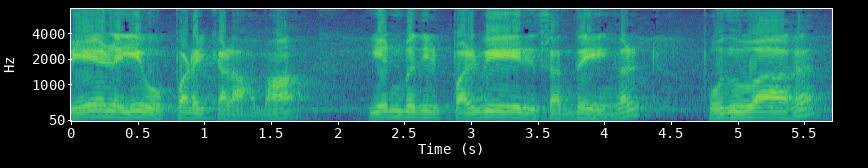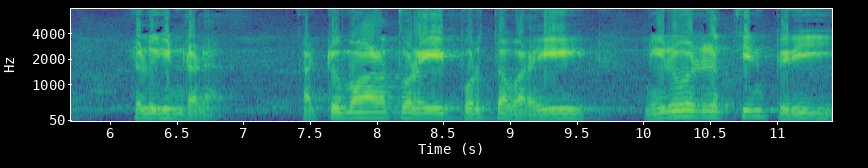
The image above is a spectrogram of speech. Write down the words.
வேலையை ஒப்படைக்கலாமா? என்பதில் பல்வேறு சந்தேகங்கள் பொதுவாக எழுகின்றன. கட்டுமானத்துறையை பொறுத்தவரை நிறுவனத்தின் பெரிய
